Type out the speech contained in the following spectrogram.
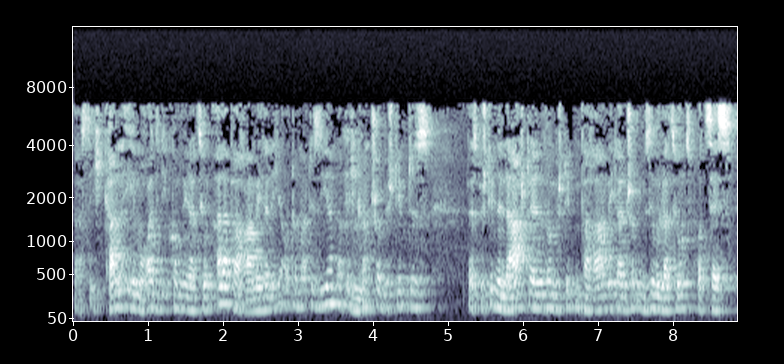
Das heißt, ich kann eben heute die Kombination aller Parameter nicht automatisieren, aber ich mhm. kann schon bestimmtes, das bestimmte Nachstellen von bestimmten Parametern schon im Simulationsprozess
